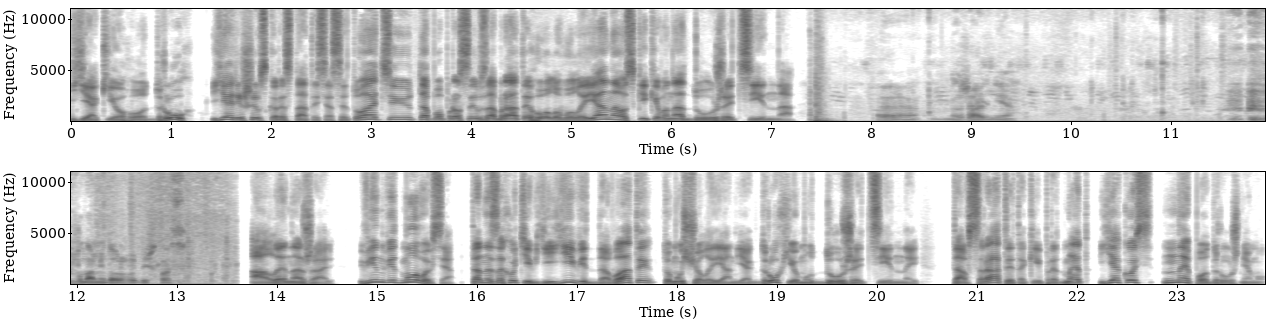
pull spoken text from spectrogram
Як його друг, я рішив скористатися ситуацією та попросив забрати голову Леяна, оскільки вона дуже цінна. Е, на жаль, ні. Вона мені дорого обійшлася. Але, на жаль, він відмовився та не захотів її віддавати, тому що Леян, як друг, йому дуже цінний, та всрати такий предмет якось не по-дружньому.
